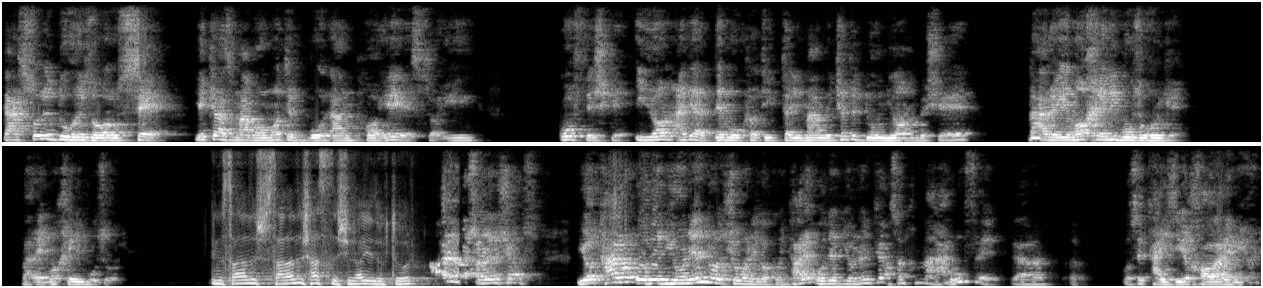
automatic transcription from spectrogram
در سال 2003 یکی از مقامات بلندپایه اسرائیل گفتش که ایران اگر دموکراتیک ترین مملکت دنیا هم بشه برای ما خیلی بزرگه. برای ما خیلی بزرگه. این سندش سندش هستش این دکتر؟ آره سندش هست. یا تر اودریونن رو شما نگاه کنید. تر اودریونن که اصلا معروفه. واسه تجزیه خاورمیانه.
